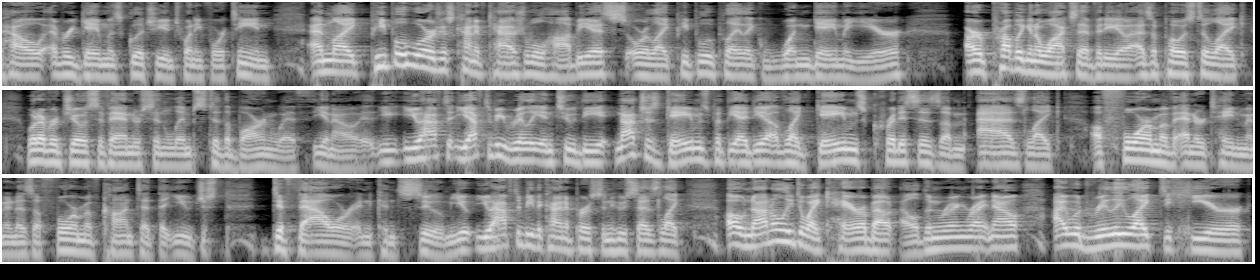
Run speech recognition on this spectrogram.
how every game was glitchy in 2014 and like people who are just kind of casual hobbyists or like people who play like one game a year are probably going to watch that video as opposed to like whatever Joseph Anderson limps to the barn with. You know, you, you have to you have to be really into the not just games, but the idea of like games criticism as like a form of entertainment and as a form of content that you just devour and consume. You you have to be the kind of person who says like, oh, not only do I care about Elden Ring right now, I would really like to hear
